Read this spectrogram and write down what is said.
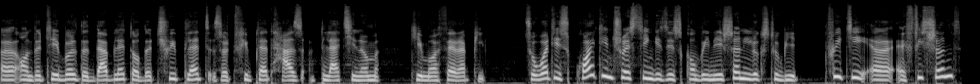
uh, on the table the doublet or the triplet. The triplet has platinum chemotherapy. So what is quite interesting is this combination looks to be pretty uh, efficient.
